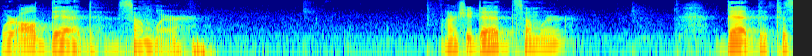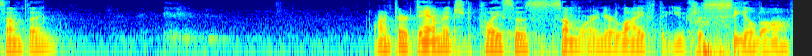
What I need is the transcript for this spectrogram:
We're all dead somewhere. Aren't you dead somewhere? Dead to something? Aren't there damaged places somewhere in your life that you've just sealed off?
